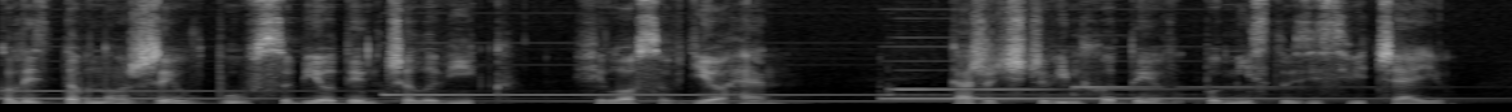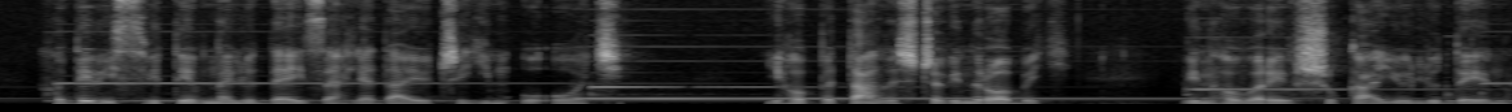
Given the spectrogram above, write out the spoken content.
Колись давно жив був собі один чоловік, філософ Діоген. Кажуть, що він ходив по місту зі свічею, ходив і світив на людей, заглядаючи їм у очі. Його питали, що він робить. Він говорив, шукаю людину.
